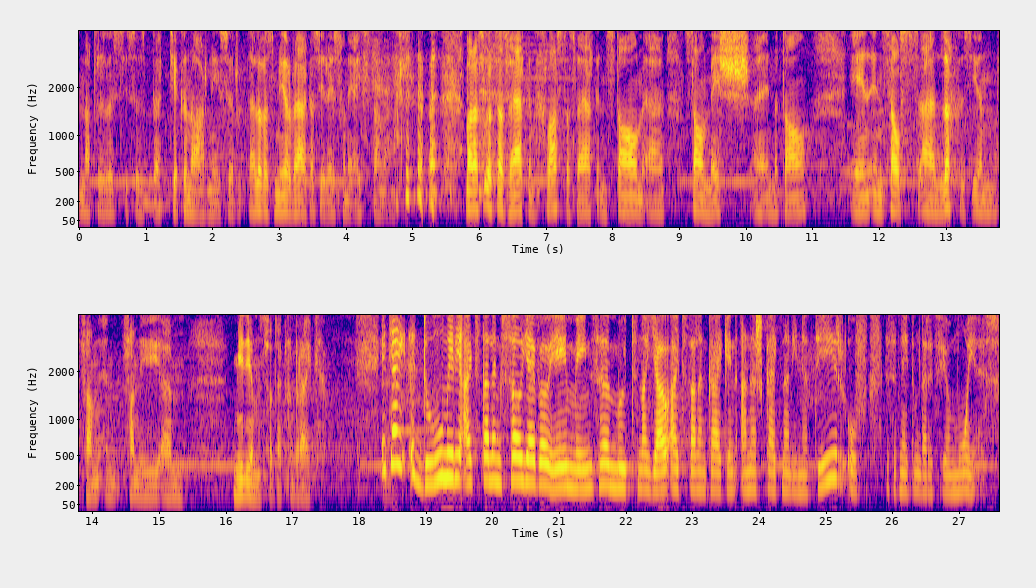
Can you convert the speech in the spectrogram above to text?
naturalistiese tekenaar nie. So hulle was meer werk as die res van die uitstallings. maar as ook as werk in glas, as werk in staal, uh, staal mesh uh, in metaal en en selfs uh, lig is een van in, van die um, mediums wat ek gebruik. Het jy 'n doel met die uitstalling? Sou jy wou hê mense moet na jou uitstalling kyk en anders kyk na die natuur of is dit net omdat dit vir jou mooi is?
